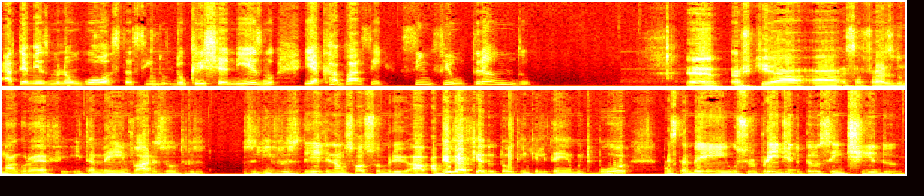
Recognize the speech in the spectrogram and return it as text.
até mesmo não gosta assim do, do cristianismo e acabar assim se infiltrando? É, acho que é a, a- essa frase do Magrath e também vários outros livros dele, não só sobre a, a biografia do Tolkien que ele tem é muito boa, mas também o surpreendido pelo sentido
